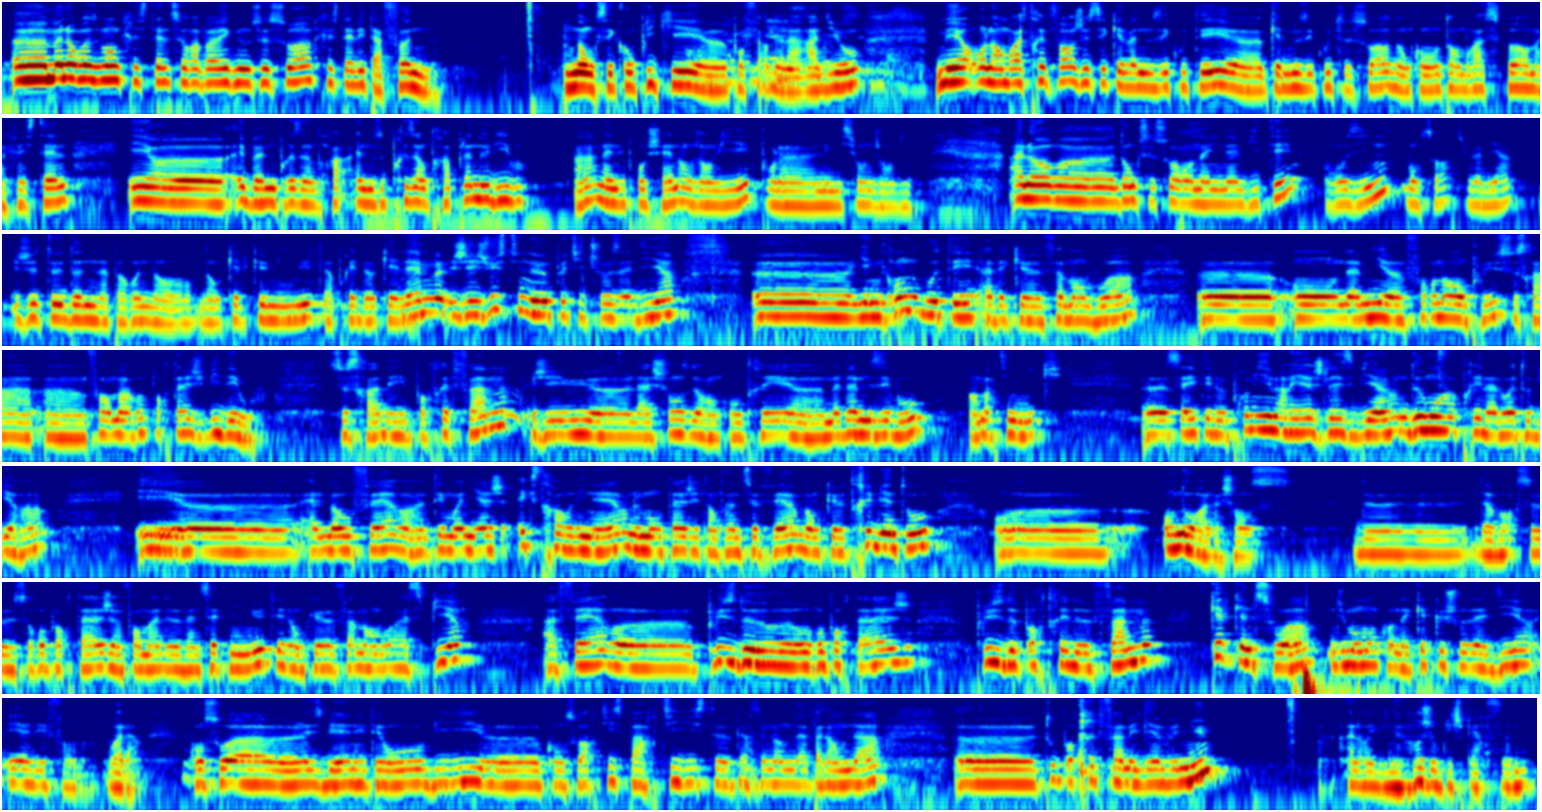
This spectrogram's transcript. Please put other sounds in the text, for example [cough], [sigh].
Euh, malheureusement, Christelle sera pas avec nous ce soir. Christelle est à Faune. Donc c'est compliqué euh, pour faire de la radio. Mais on l'embrasse très fort. Je sais qu'elle va nous écouter, euh, qu'elle nous écoute ce soir. Donc on t'embrasse fort, ma Christelle. Et, eh ben, nous présentera, elle nous présentera plein de livres hein, l'année prochaine, en janvier, pour l'émission de janvier. Alors, euh, donc ce soir, on a une invitée, Rosine. Bonsoir, tu vas bien? Je te donne la parole dans, dans quelques minutes après Doc LM. J'ai juste une petite chose à dire. Euh, Il y a une grande nouveauté avec euh, Femmes en Voix. Euh, on a mis un format en plus, ce sera un, un format reportage vidéo. Ce sera des portraits de femmes. J'ai eu la chance de rencontrer Madame Zebo en Martinique. Ça a été le premier mariage lesbien, deux mois après la loi Taubira. Et euh, elle m'a offert un témoignage extraordinaire. Le montage est en train de se faire. Donc euh, très bientôt, on, on aura la chance d'avoir ce, reportage, un format de 27 minutes. Et donc euh, Femmes en Voix aspire à faire euh, plus de reportages, plus de portraits de femmes, quelles qu'elles soient, du moment qu'on a quelque chose à dire et à défendre. Voilà. Qu'on soit euh, lesbienne, hétéro, bi, euh, qu'on soit artiste, pas artiste, personne lambda, pas lambda. Euh, tout portrait de femme est bienvenu. Alors évidemment, [laughs] j'oblige personne.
